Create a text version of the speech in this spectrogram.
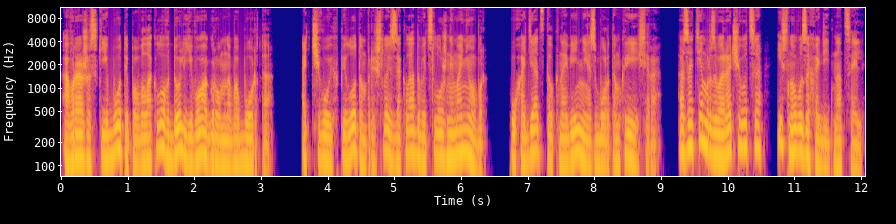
а вражеские боты поволокло вдоль его огромного борта, отчего их пилотам пришлось закладывать сложный маневр, уходя от столкновения с бортом крейсера, а затем разворачиваться и снова заходить на цель.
